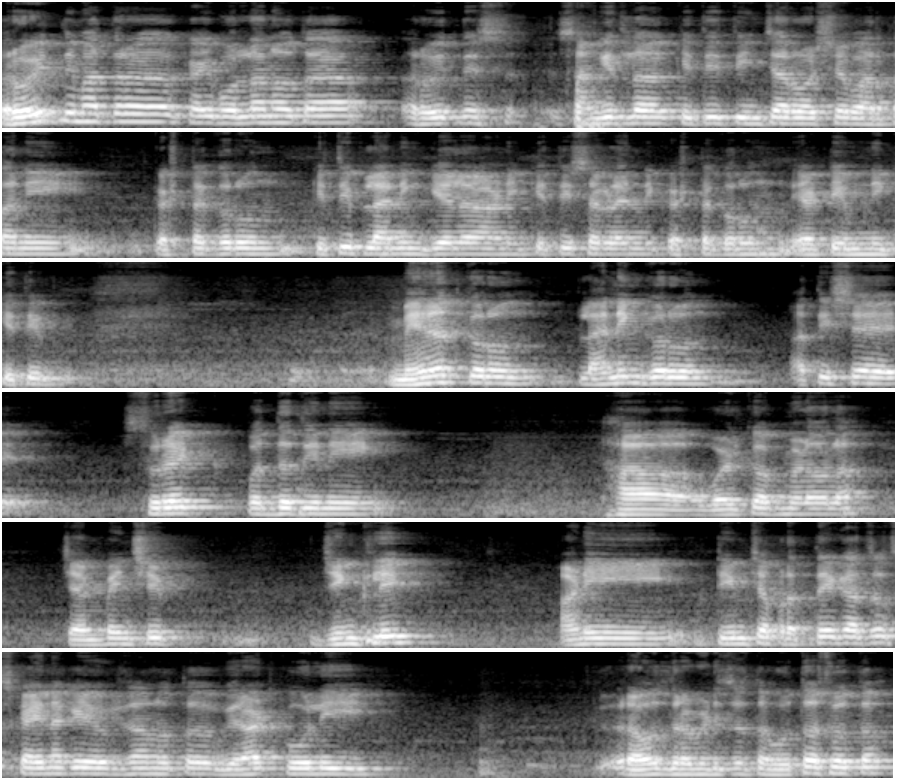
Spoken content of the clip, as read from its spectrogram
रोहितने मात्र काही बोलला नव्हता. रोहितने सांगितलं किती तीन चार वर्ष भारताने कष्ट करून किती प्लॅनिंग केलं आणि किती सगळ्यांनी कष्ट करून या टीमनी किती मेहनत करून प्लॅनिंग करून अतिशय सुरेख पद्धतीने हा वर्ल्ड कप मिळवला चॅम्पियनशिप जिंकली आणि टीमच्या प्रत्येकाचंच काही ना काही योगदान होतं. विराट कोहली राहुल द्रविडचं तर होतंच होतं.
